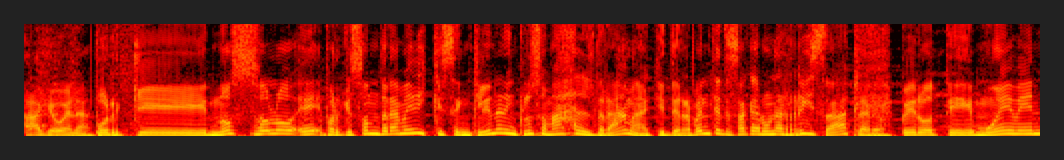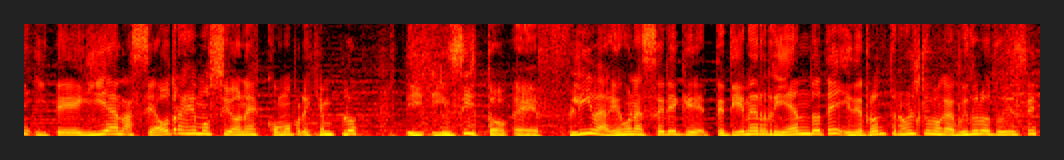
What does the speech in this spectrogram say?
Ah, qué buena. Porque no solo, eh, porque son dramedies que se inclinan incluso más al drama, que de repente te sacan una risa, Claro. pero te mueven y te guían hacia otras emociones, como por ejemplo, y, insisto, eh, Fleabag, que es una serie que te tiene riéndote y de pronto en el último capítulo tú dices,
